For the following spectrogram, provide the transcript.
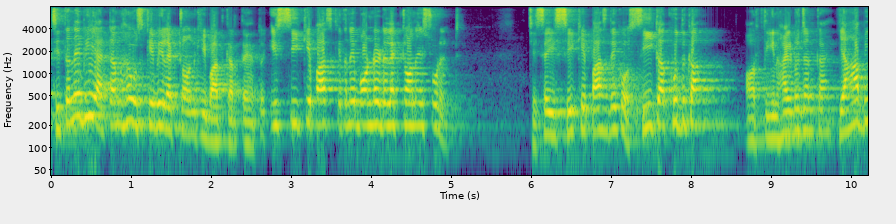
जितने भी एटम है, उसके भी इलेक्ट्रॉन की बात करते हैं। तो इस सी के पास कितने बॉन्डेड इलेक्ट्रॉन है स्टूडेंट जैसे इस सी के पास देखो सी का खुद का और तीन हाइड्रोजन का यहाँ भी,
